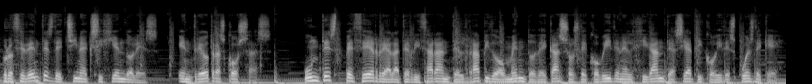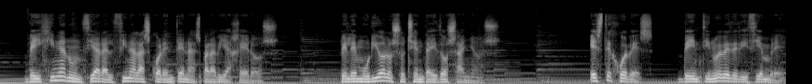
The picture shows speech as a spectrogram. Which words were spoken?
procedentes de China exigiéndoles, entre otras cosas, un test PCR al aterrizar ante el rápido aumento de casos de COVID en el gigante asiático y después de que Beijing anunciara el fin a las cuarentenas para viajeros. Pelé murió a los 82 años. Este jueves, 29 de diciembre,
